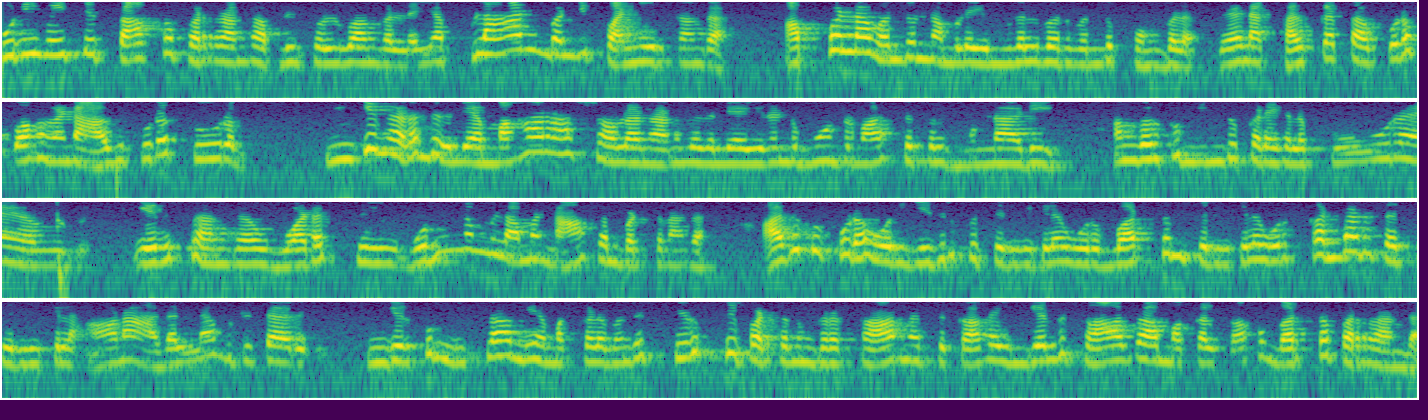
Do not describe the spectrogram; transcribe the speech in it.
குறிவைத்து தாக்கப்படுறாங்க அப்படின்னு சொல்லுவாங்க இல்லையா? பிளான் பண்ணி பண்ணியிருக்காங்க. அப்பெல்லாம் வந்து நம்முடைய முதல்வர் வந்து பொங்கலை. வேணாம் கல்கத்தா கூட போக வேணாம். அது கூட தூரம். இங்கே நடந்தது இல்லையா? மகாராஷ்டிராவில் நடந்தது இல்லையா? இரண்டு மூன்று மாசத்துக்கு முன்னாடி அங்க இருக்கும் இந்து கடைகளை பூரா எரிச்சாங்க உடைச்சு ஒண்ணும் இல்லாம நாசம் படுத்துனாங்க அதுக்கு கூட ஒரு எதிர்ப்பு தெரிவிக்கல ஒரு வருத்தம் தெரிவிக்கல ஒரு கண்டனத்தை தெரிவிக்கல. ஆனா அதெல்லாம் விட்டுட்டாரு. இங்க இருக்கும் இஸ்லாமிய மக்களை வந்து திருப்திப்படுத்தணுங்கிற காரணத்துக்காக இங்க இருந்து காசா மக்களுக்காக வருத்தப்படுறாங்க.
